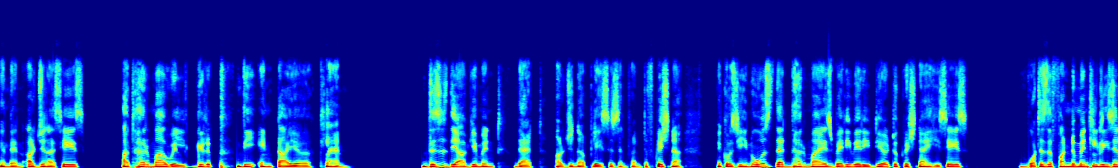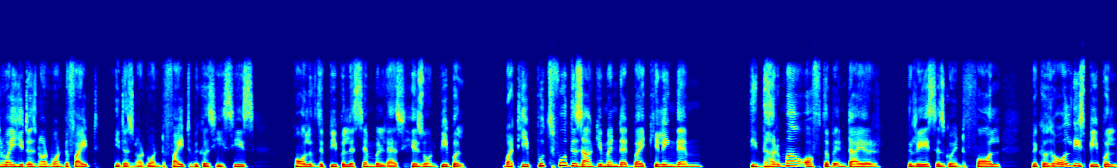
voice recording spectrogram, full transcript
And then Arjuna says, Adharma will grip the entire clan. This is the argument that Arjuna places in front of Krishna because he knows that dharma is very, very dear to Krishna. He says, What is the fundamental reason why he does not want to fight? He does not want to fight because he sees all of the people assembled as his own people. But he puts forth this argument that by killing them, the dharma of the entire race is going to fall because all these people,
